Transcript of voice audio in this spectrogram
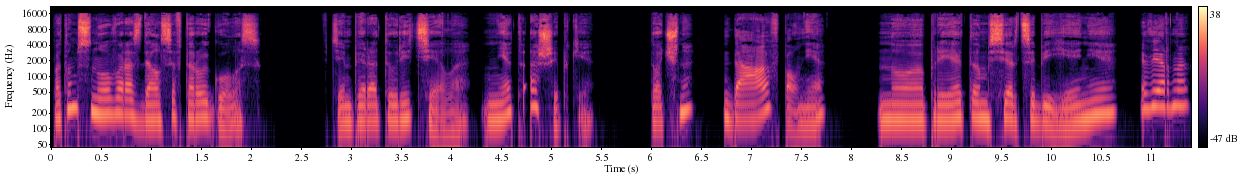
Потом снова раздался второй голос. «В температуре тела нет ошибки». «Точно?» «Да, вполне». «Но при этом сердцебиение...» «Верно.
